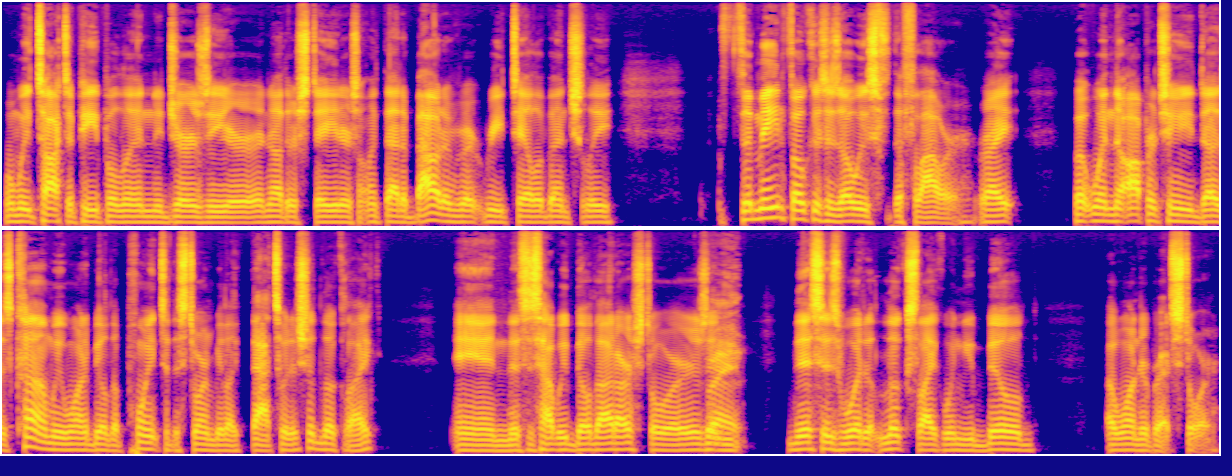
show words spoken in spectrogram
when we talk to people in New Jersey or another state or something like that about a retail eventually. The main focus is always the flower, right? But when the opportunity does come, we want to be able to point to the store and be like, "That's what it should look like," and this is how we build out our stores, and this is what it looks like when you build a Wonder Brett store.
